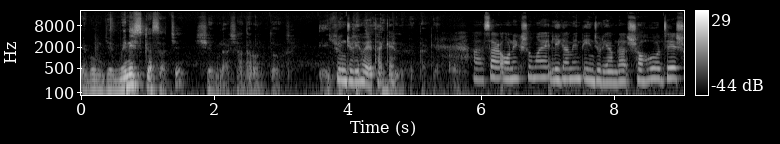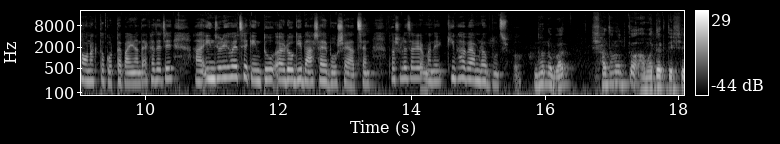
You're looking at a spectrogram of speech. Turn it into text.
এবং যে মেনিসকাস আছে সেগুলা সাধারণত injury হয়ে থাকে আহ, স্যার, অনেক সময় লিগামেন্ট ইনজুরি আমরা সহজে শনাক্ত করতে পারি না। দেখা যায় যে ইঞ্জুরি হয়েছে কিন্তু রোগী বাসায় বসে আছেন। তো আসলে স্যার মানে কীভাবে আমরা বুঝব? ধন্যবাদ। সাধারণত আমাদের দেশে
